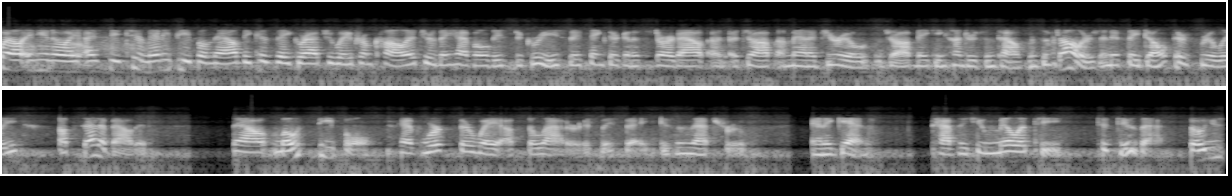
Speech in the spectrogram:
Well, and you know, I, I see too many people now because they graduate from college or they have all these degrees, they think they're going to start out a, a job, a managerial job, making hundreds and thousands of dollars. And if they don't, they're really upset about it. Now, most people have worked their way up the ladder, as they say. Isn't that true? And again, have the humility to do that. So you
